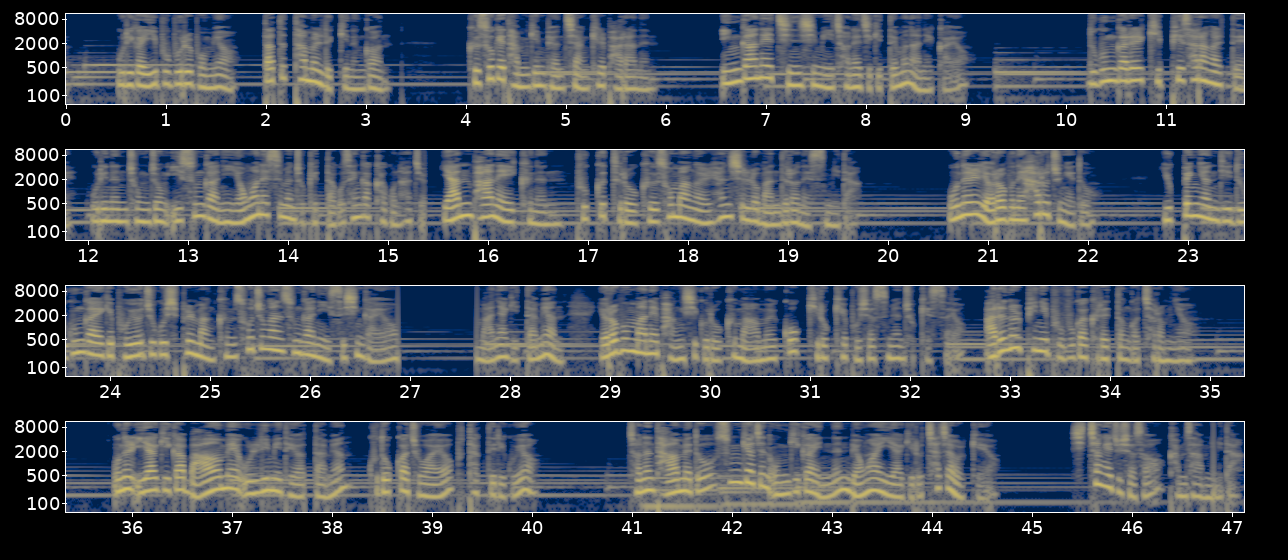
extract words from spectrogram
우리가 이 부부를 보며 따뜻함을 느끼는 건 그 속에 담긴 변치 않길 바라는 인간의 진심이 전해지기 때문 아닐까요? 누군가를 깊이 사랑할 때 우리는 종종 이 순간이 영원했으면 좋겠다고 생각하곤 하죠. 얀 반 에이크는 붓끝으로 그 소망을 현실로 만들어냈습니다. 오늘 여러분의 하루 중에도 600년 뒤 누군가에게 보여주고 싶을 만큼 소중한 순간이 있으신가요? 만약 있다면 여러분만의 방식으로 그 마음을 꼭 기록해 보셨으면 좋겠어요. 아르놀피니 부부가 그랬던 것처럼요. 오늘 이야기가 마음의 울림이 되었다면 구독과 좋아요 부탁드리고요. 저는 다음에도 숨겨진 온기가 있는 명화 이야기로 찾아올게요. 시청해주셔서 감사합니다.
